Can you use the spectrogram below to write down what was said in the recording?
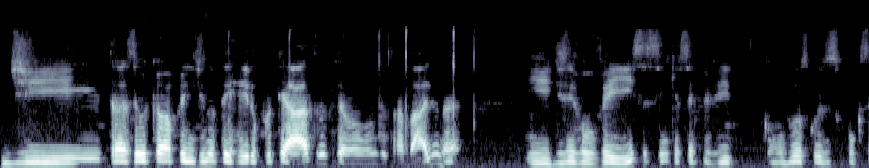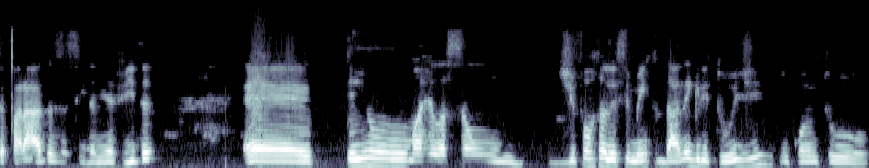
de trazer o que eu aprendi no terreiro para o teatro, que é onde eu trabalho, né? E desenvolver isso, assim, que eu sempre vi como duas coisas um pouco separadas, assim, da minha vida. É, tenho uma relação de fortalecimento da negritude, enquanto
